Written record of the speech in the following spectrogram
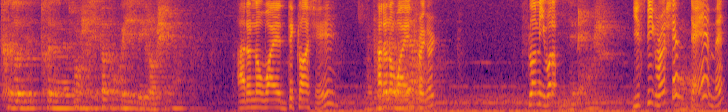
très, honnête- très honnêtement, je sais pas pourquoi il s'est déclenché. I don't know why it déclenché. I don't know why it triggered. Slummy, what up? You speak Russian? Damn, man.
